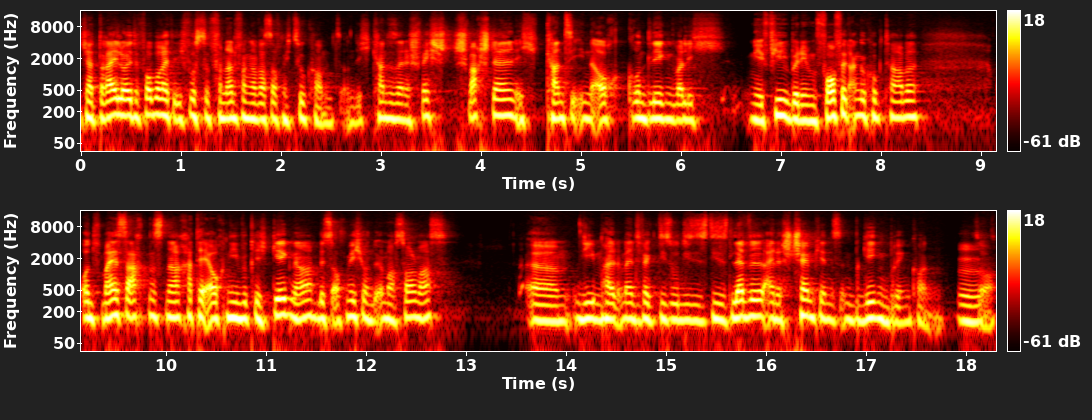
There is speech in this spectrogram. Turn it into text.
Ich hatte drei Leute vorbereitet, ich wusste von Anfang an, was auf mich zukommt. Und ich kannte seine Schwäch Schwachstellen, ich kannte ihn auch grundlegend, weil ich mir viel über den Vorfeld angeguckt habe. Und meines Erachtens nach hatte er auch nie wirklich Gegner, bis auf mich und immer Solmas, ähm, die ihm halt im Endeffekt die, so dieses, dieses Level eines Champions entgegenbringen konnten. Mhm. So.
